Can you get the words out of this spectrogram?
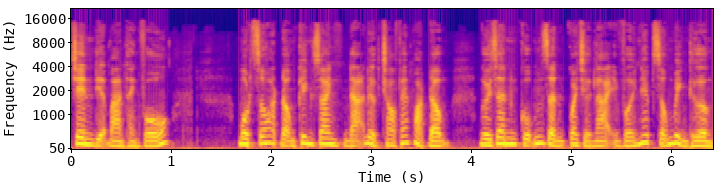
trên địa bàn thành phố, một số hoạt động kinh doanh đã được cho phép hoạt động, người dân cũng dần quay trở lại với nếp sống bình thường.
